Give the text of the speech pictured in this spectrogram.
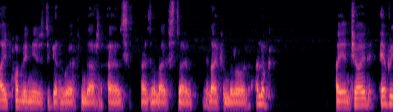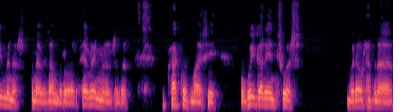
I probably needed to get away from that as, as a lifestyle, life on the road. Look, I enjoyed every minute when I was on the road, every minute of it. The crack was mighty, but we got into it without having a,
